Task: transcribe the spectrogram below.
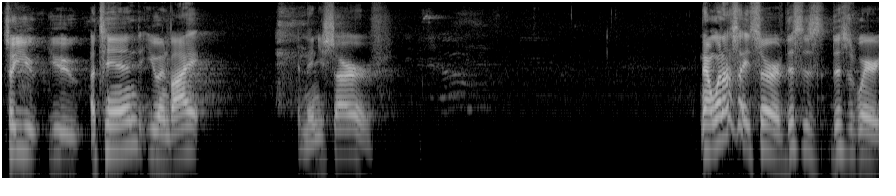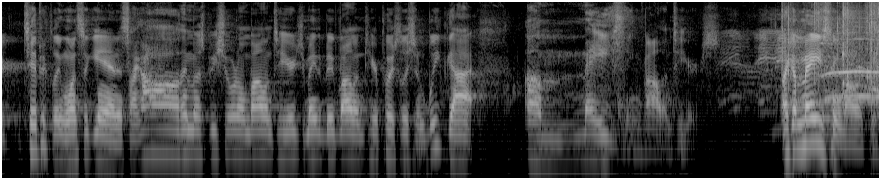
So you, you attend, you invite, and then you serve. Now, when I say serve, this is, this is where typically, once again, it's like, oh, they must be short on volunteers. You made the big volunteer push. Listen, we've got amazing volunteers. Like amazing volunteers.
